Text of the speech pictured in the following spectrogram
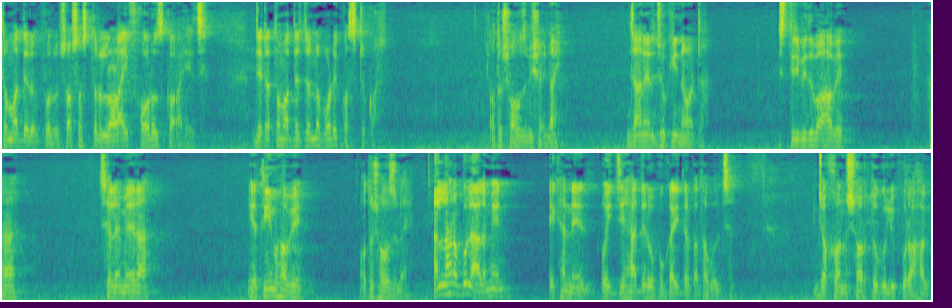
তোমাদের উপর সশস্ত্র লড়াই ফরজ করা হয়েছে, যেটা তোমাদের জন্য বড় কষ্টকর। অত সহজ বিষয় নয়। জানের ঝুঁকি নেওয়াটা। স্ত্রী বিধবা হবে হ্যাঁ? ছেলে মেয়েরা এতিম হবে, অত সহজ নয়। আল্লাহ রবুল আলমিন এখানে ওই জেহাদের উপকারিতার কথা বলছেন, যখন শর্তগুলি পুরা হবে।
